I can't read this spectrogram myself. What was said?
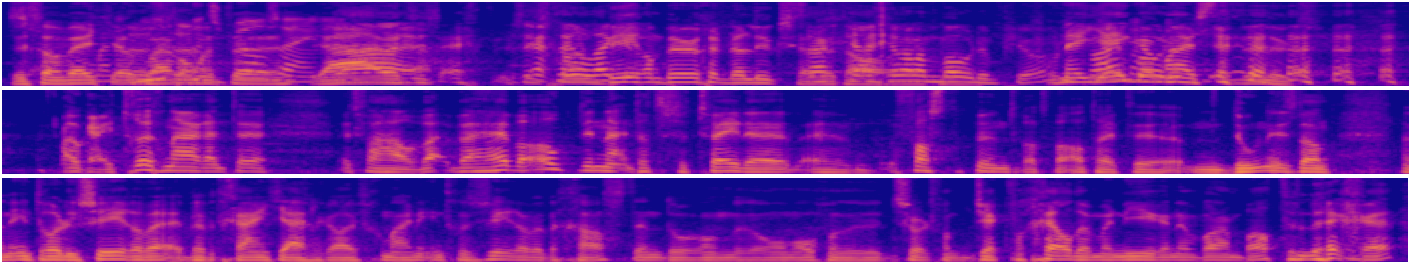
Dus dan weet Maar je dat ook waarom het het... eh, zijn. Ja, Ja, het is echt, het is echt gewoon heel lekker. Berenburger Deluxe. We krijg je het wel een bodempje hoor. Nee, Jägermeister Deluxe. Oké, terug naar het, eh, het verhaal. We, we hebben ook, de, dat is het tweede eh, vaste punt wat we altijd eh, doen, is dan, dan introduceren we, we hebben het geintje eigenlijk al even gemaakt, dan introduceren we de gast en door hem, hem op een soort van Jack van Gelder manier in een warm bad te leggen.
